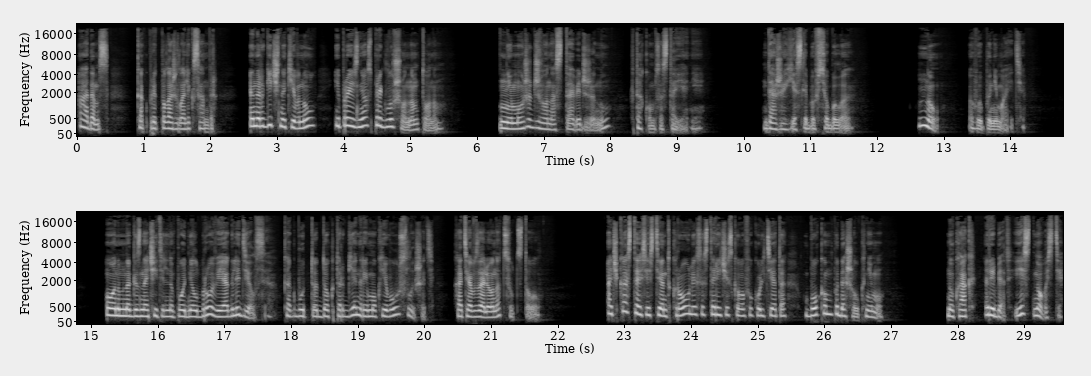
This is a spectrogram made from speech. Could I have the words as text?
Адамс, как предположил Александр, энергично кивнул и произнес приглушенным тоном. Не может же он оставить жену в таком состоянии. Даже если бы все было... Ну, вы понимаете. Он многозначительно поднял брови и огляделся, как будто доктор Генри мог его услышать хотя в зале он отсутствовал. Очкастый ассистент Кроули с исторического факультета боком подошел к нему. «Ну как, ребят, есть новости?»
